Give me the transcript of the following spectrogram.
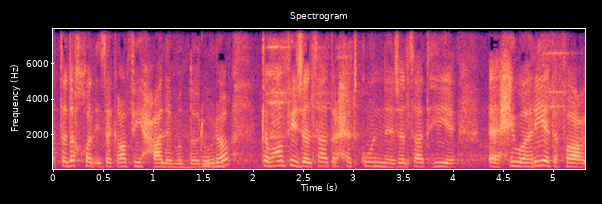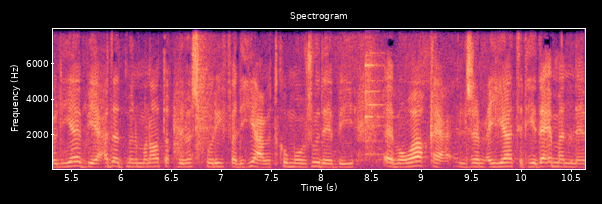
لتدخل إذا كان في حالة من الضرورة. كمان في جلسات رح تكون جلسات هي آه، حوارية تفاعلية بعدد من المناطق دمشق وريفا اللي هي عم تكون موجودة بمواقع الجمعيات اللي هي دائما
